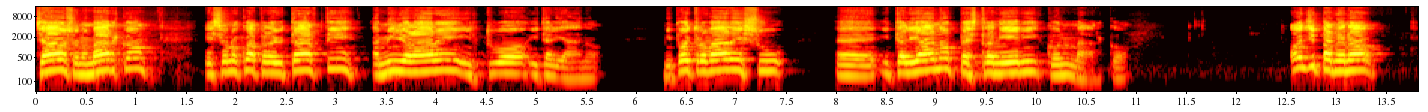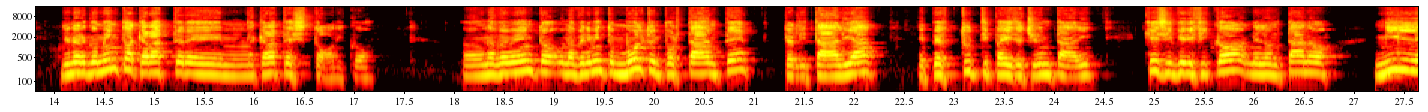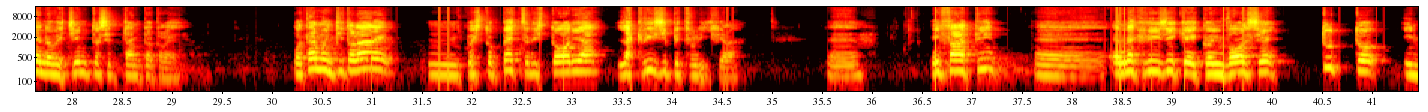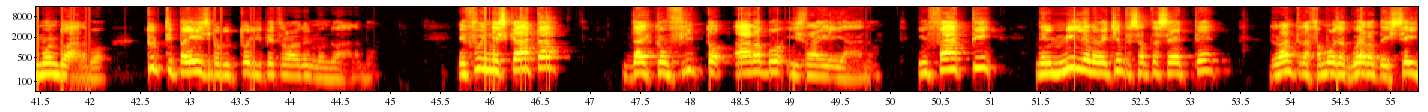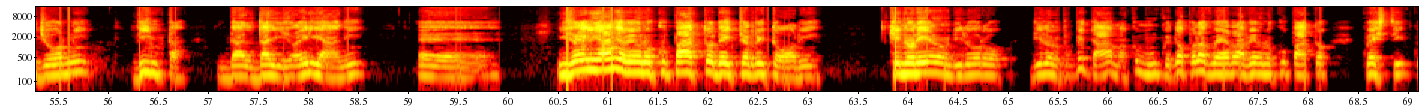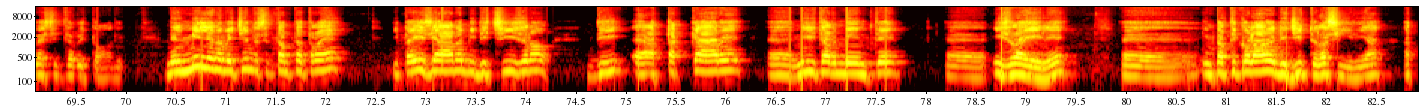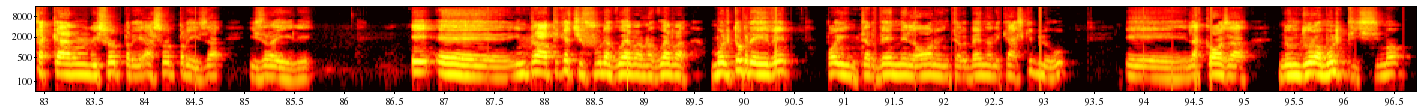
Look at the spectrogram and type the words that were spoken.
Ciao, sono Marco e sono qua per aiutarti a migliorare il tuo italiano. Mi puoi trovare su eh, Italiano per stranieri con Marco. Oggi parlerò di un argomento a carattere, a carattere storico, uh, un, avvenimento, un avvenimento molto importante per l'Italia e per tutti i paesi occidentali che si verificò nel lontano 1973 potremmo intitolare mh, questo pezzo di storia La crisi petrolifera. Eh, infatti eh, è una crisi che coinvolse tutto il mondo arabo, tutti i paesi produttori di petrolio del mondo arabo e fu innescata dal conflitto arabo-israeliano. Infatti nel 1967, durante la famosa guerra dei sei giorni, vinta dal, dagli israeliani, eh, gli israeliani avevano occupato dei territori che non erano di loro, di loro proprietà, ma comunque dopo la guerra avevano occupato questi, questi territori. Nel 1973 i paesi arabi decisero di eh, attaccare eh, militarmente eh, Israele, eh, in particolare l'Egitto e la Siria, attaccarono sorpre- a sorpresa Israele e eh, in pratica ci fu una guerra, una guerra molto breve, poi intervenne l'ONU, intervennero i caschi blu e la cosa non durò moltissimo,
